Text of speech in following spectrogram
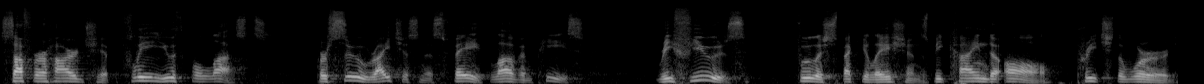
Suffer hardship. Flee youthful lusts. Pursue righteousness, faith, love, and peace. Refuse foolish speculations. Be kind to all. Preach the word.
